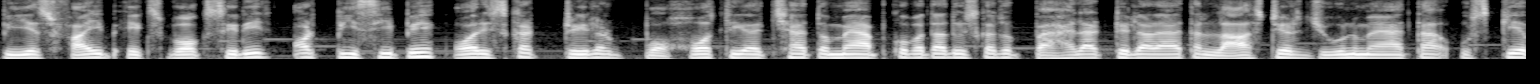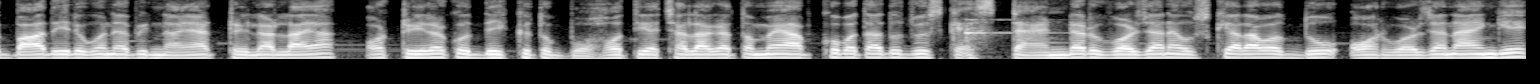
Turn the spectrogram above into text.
P S five Xbox series और पीसी पे और इसका ट्रेलर बहुत ही अच्छा है। तो मैं आपको बता दूँ इसका जो पहला ट्रेलर आया था लास्ट ईयर जून में आया था उसके बाद ये लोगों ने अभी नया ट्रेलर लाया और ट्रेलर को देख के तो बहुत ही अच्छा लगा। तो मैं आपको बता दूँ जो इसका स्टैंडर्ड वर्जन है उसके अलावा दो और वर्जन आएँगे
